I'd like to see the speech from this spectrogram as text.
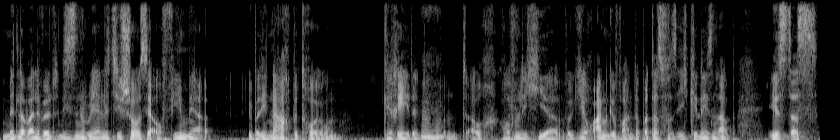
mittlerweile wird in diesen Reality-Shows ja auch viel mehr über die Nachbetreuung geredet Mhm. und, und auch hoffentlich hier wirklich auch angewandt. Aber das, was ich gelesen habe, ist, dass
